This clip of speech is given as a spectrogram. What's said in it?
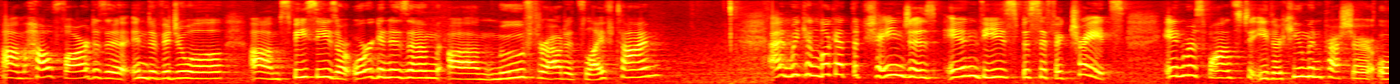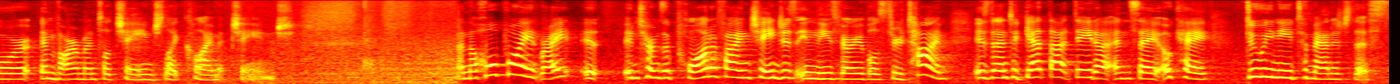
um, how far does an individual um, species or organism um, move throughout its lifetime? And we can look at the changes in these specific traits in response to either human pressure or environmental change like climate change. And the whole point, right, in terms of quantifying changes in these variables through time is then to get that data and say, okay, do we need to manage this?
